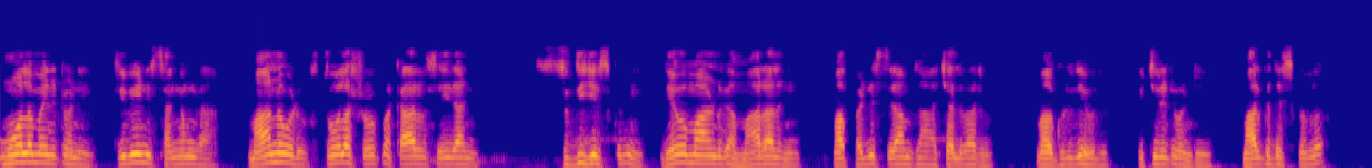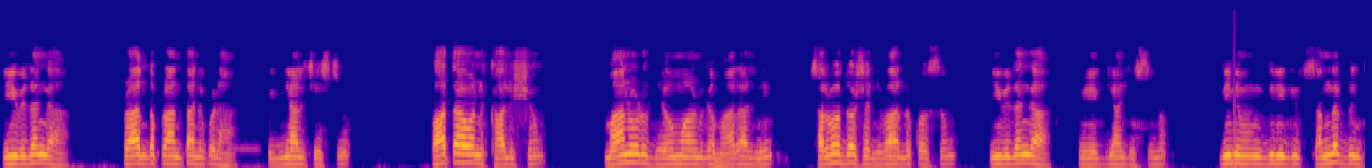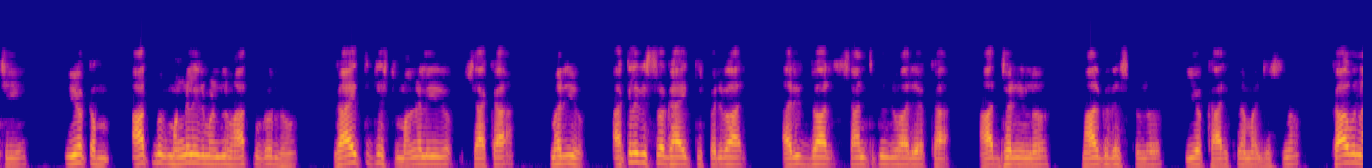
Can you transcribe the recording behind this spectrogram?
మూలమైనటువంటి త్రివేణి సంఘంగా మానవుడు స్థూల సూక్ష్మ కారణ శరీరాన్ని శుద్ధి చేసుకుని దేవమానుడుగా మారాలని మా పండిత్ శ్రీరామచంద్ర ఆచార్య వారు మా గురుదేవులు ఇచ్చినటువంటి మార్గదర్శకంలో ఈ విధంగా ప్రాంత ప్రాంతాన్ని కూడా యజ్ఞాలు చేస్తూ వాతావరణ కాలుష్యం మానవుడు దేవమానుడుగా మారాలని సర్వదోష నివారణ కోసం ఈ విధంగా మేము యజ్ఞాలు చేస్తున్నాం. దీని దీనికి సందర్భించి ఈ యొక్క ఆత్మ మంగళీరు మండలం ఆత్మకూరులో గాయత్రి ట్రస్ట్ మంగళీరు శాఖ మరియు అఖిల విశ్వ గాయత్రి పరివార్ హరిద్వార్ శాంతికుంజ్ వారి యొక్క ఆధ్వర్యంలో మార్గదర్శకంలో ఈ యొక్క కార్యక్రమాలు చేస్తున్నాం. కావున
